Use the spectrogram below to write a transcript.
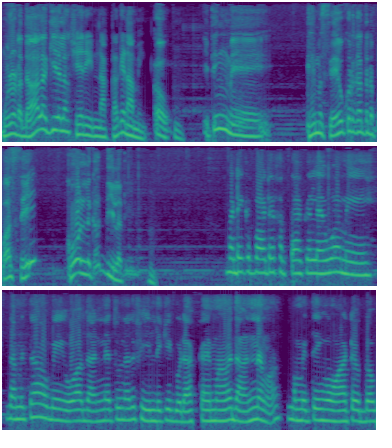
මුලට දාලා කියලා. ෂෙරින්නක්කගේ නමින් ඔව්. ඉතින් මේ එහෙම සේව් කරගත්තට පස්සේ කෝල් එකක් දීලා තියෙනවා. මට එකපාරට කතා කරලා ඇහුවා මේ දමිතා මේ ඔයා දන්නේ නැතුණාද ෆීල්ඩ් එකේ ගොඩක් අය මාව දන්නවා. මම ඉතින් ඔයාට උදව්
